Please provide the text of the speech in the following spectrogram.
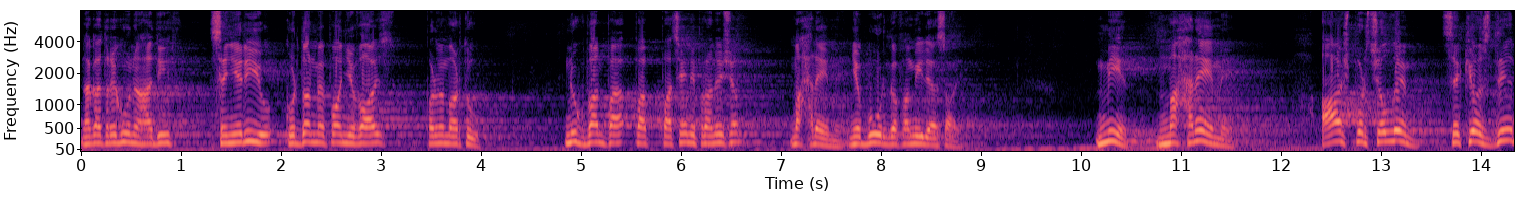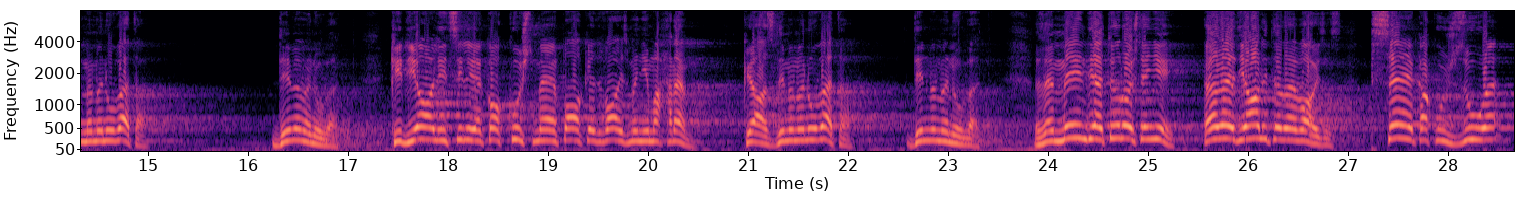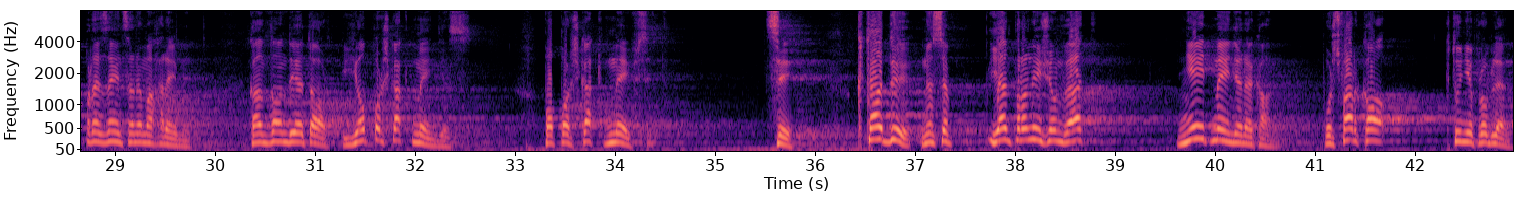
na ka tregu në hadith, se njeriu, kur don me pa një vajzë, për me martu. nuk ban pa, pa, pa qenë i pranishëm mahremi, një burrë nga familja e saj. Mirë, mahremi, a është për qëllim se kjo s'di me menu veta? Di me menu vetë. Ky djali i cili e ka kusht me e pa këtë vajzë me një mahrem, kjo a s'di me menu veta? Din me menu vetë. Dhe mendja e tyre është e njëjtë, edhe e djalit edhe e vajzës. Pse e ka kushtëzue prezencën e mahremit? Kanë thonë dijetarët, jo për shkak të mendjes. po për shkak të nefsit. Si? Këta dy, nëse janë pranishëm vet, njëjtë mendjen e kanë. Por çfarë ka këtu një problem?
